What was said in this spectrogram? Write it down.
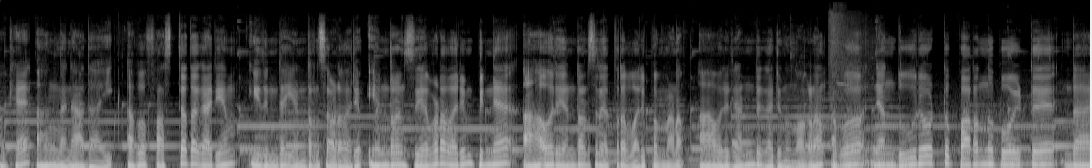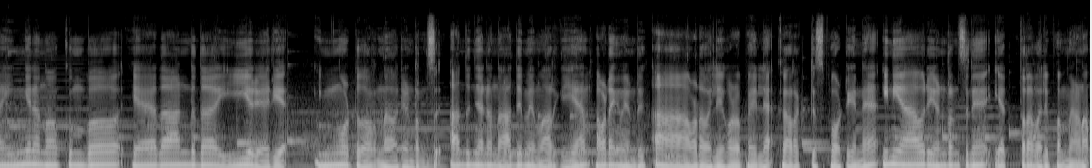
ഓക്കെ അങ്ങനെ അതായി. അപ്പൊ ഫസ്റ്റത്തെ കാര്യം ഇതിന്റെ എൻട്രൻസ് അവിടെ വരും. എൻട്രൻസ് എവിടെ വരും? പിന്നെ ആ ഒരു എൻട്രൻസിന് എത്ര വലിപ്പം വേണം? ആ ഒരു രണ്ട് കാര്യം നോക്കണം. അപ്പോൾ ഞാൻ ദൂരോട്ട് പറന്നു പോയിട്ട് ഇതാ ഇങ്ങനെ നോക്കുമ്പോൾ ഏതാണ്ട് ഇതാ ഈ ഒരു ഏരിയ ഇങ്ങോട്ട് പറഞ്ഞ ആ ഒരു എൻട്രൻസ് അത് ഞാനൊന്ന് ആദ്യമേ മാർക്ക് ചെയ്യാം. അവിടെ എങ്ങനെയുണ്ട്? ആ അവിടെ വലിയ കുഴപ്പമില്ല. കറക്റ്റ് സ്പോട്ട് തന്നെ. ഇനി ആ ഒരു എൻട്രൻസിന് എത്ര വലിപ്പം വേണം?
